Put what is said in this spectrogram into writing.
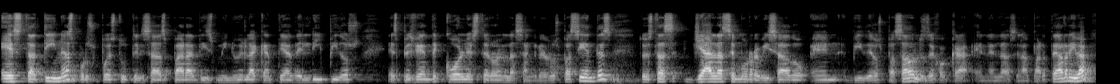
estatinas, por supuesto utilizadas para disminuir la cantidad de lípidos, especialmente colesterol en la sangre de los pacientes. Entonces estas ya las hemos revisado en videos pasados, les dejo acá el enlace en la parte de arriba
